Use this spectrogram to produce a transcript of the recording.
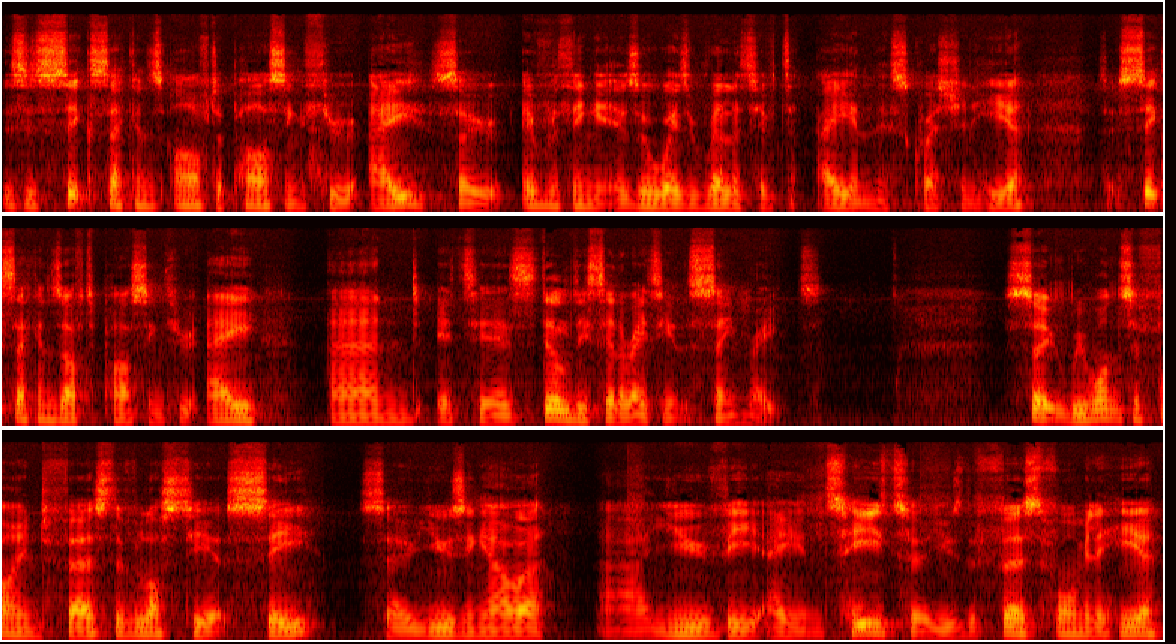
this is six seconds after passing through A, so everything is always relative to A in this question here. So six seconds after passing through A, and it is still decelerating at the same rate. So we want to find first the velocity at C, so using our uh, U, V, A and T to use the first formula here,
